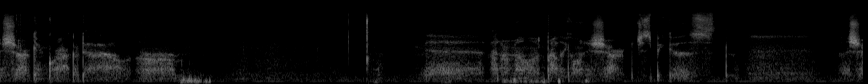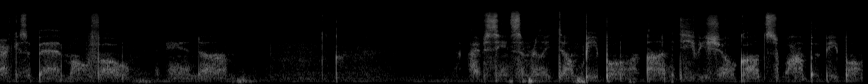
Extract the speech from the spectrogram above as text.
Shark and crocodile. Um, I don't know. I'm probably going to shark just a shark is a bad mofo, and um, I've seen some really dumb people on a TV show called Swamp People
